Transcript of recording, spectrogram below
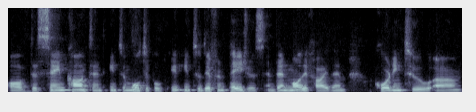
of the same content into multiple into different pages and then modify them according to um,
